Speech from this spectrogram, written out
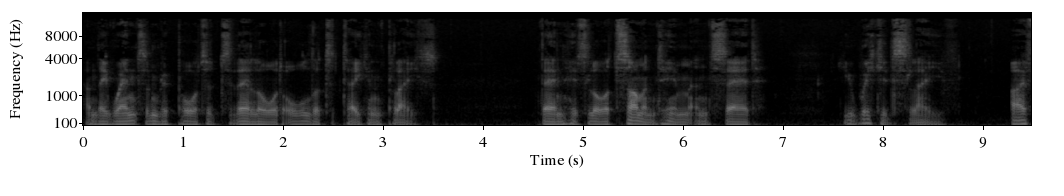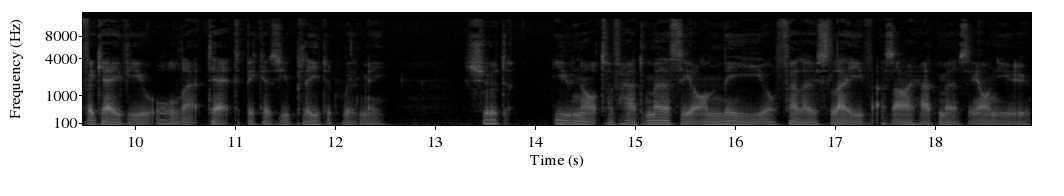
and they went and reported to their lord all that had taken place. Then his lord summoned him and said, You wicked slave, I forgave you all that debt because you pleaded with me. Should you not have had mercy on me, your fellow slave, as I had mercy on you?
